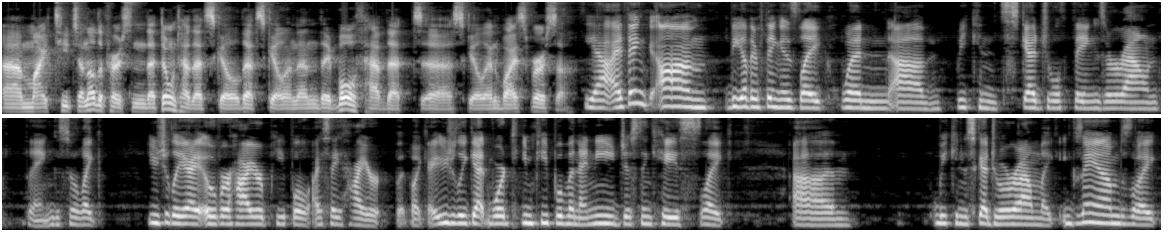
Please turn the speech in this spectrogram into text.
uh, might teach another person that don't have that skill that skill, and then they both have that uh, skill, and vice versa. Yeah, I think um, the other thing is like when um, we can schedule things around things. So like usually I overhire people. I say hire, but like I usually get more team people than I need just in case like um, we can schedule around like exams, like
